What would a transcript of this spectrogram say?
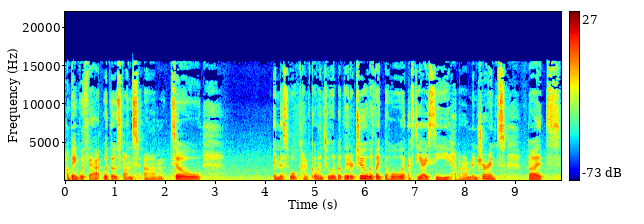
a bank with that with those funds. Um, so and this will kind of go into a little bit later too with like the whole FDIC um, insurance, but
